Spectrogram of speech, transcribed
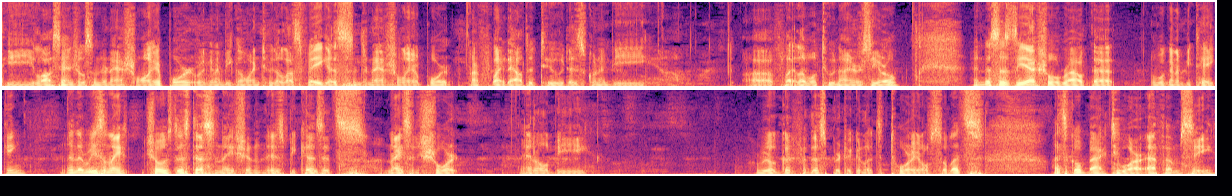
the Los Angeles International Airport. We're going to be going to the Las Vegas International Airport. Our flight altitude is going to be uh, flight level 290. And this is the actual route that we're going to be taking. And the reason I chose this destination is because it's nice and short and it'll be real good for this particular tutorial. So let's let's go back to our FMC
